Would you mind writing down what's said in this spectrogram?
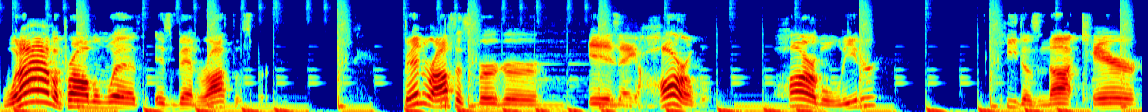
What I have a problem with is Ben Roethlisberger. Ben Roethlisberger is a horrible, horrible leader. He does not care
